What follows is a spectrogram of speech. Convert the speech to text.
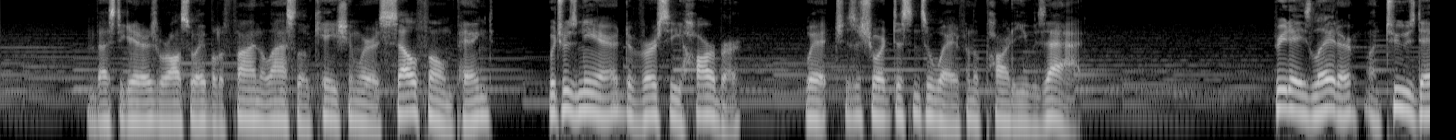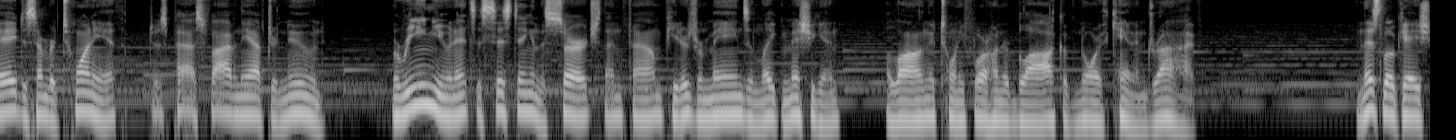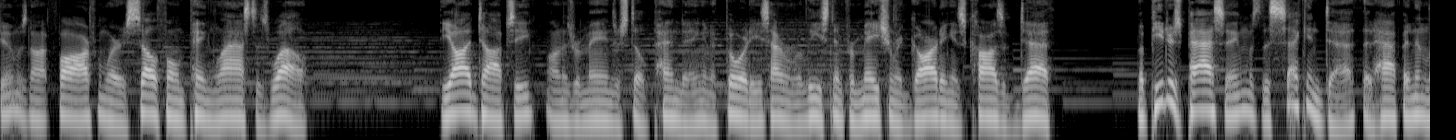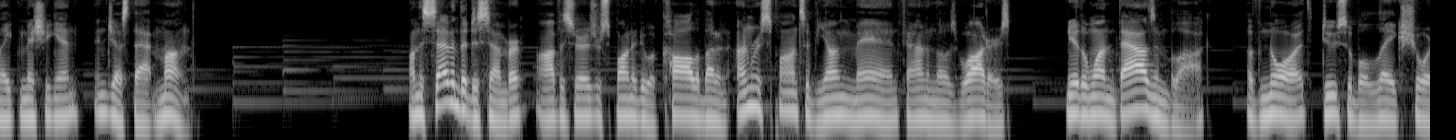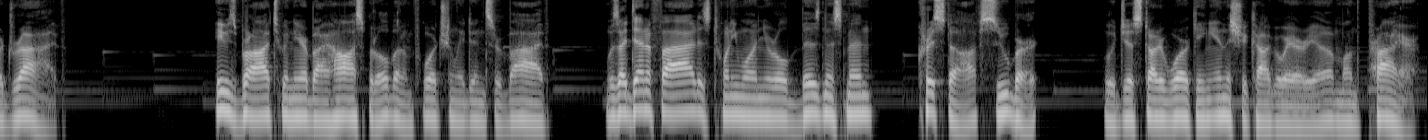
Investigators were also able to find the last location where his cell phone pinged, which was near Diversey Harbor, which is a short distance away from the party he was at. Three days later, on Tuesday, December 20th, just past 5 in the afternoon, Marine units assisting in the search then found Peter's remains in Lake Michigan along the 2400 block of North Cannon Drive. And this location was not far from where his cell phone pinged last as well. The autopsy on his remains are still pending, and authorities haven't released information regarding his cause of death. But Peter's passing was the second death that happened in Lake Michigan in just that month. On the 7th of December, officers responded to a call about an unresponsive young man found in those waters near the 1000 block of North DuSable Lake Shore Drive. He was brought to a nearby hospital but unfortunately didn't survive. Was identified as 21 year old businessman Christoph Subert, who had just started working in the Chicago area a month prior.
